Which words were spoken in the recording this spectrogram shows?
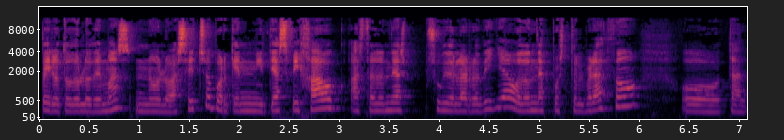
Pero todo lo demás no lo has hecho porque ni te has fijado hasta dónde has subido la rodilla o dónde has puesto el brazo o tal.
